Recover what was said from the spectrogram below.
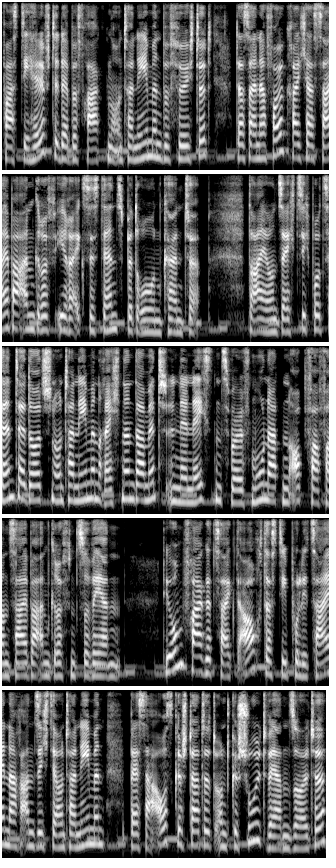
Fast die Hälfte der befragten Unternehmen befürchtet, dass ein erfolgreicher Cyberangriff ihre Existenz bedrohen könnte. 63 Prozent der deutschen Unternehmen rechnen damit, in den nächsten zwölf Monaten Opfer von Cyberangriffen zu werden. Die Umfrage zeigt auch, dass die Polizei nach Ansicht der Unternehmen besser ausgestattet und geschult werden sollte,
